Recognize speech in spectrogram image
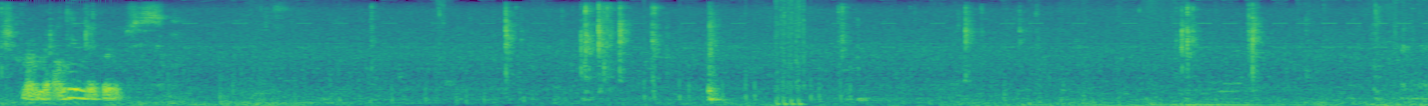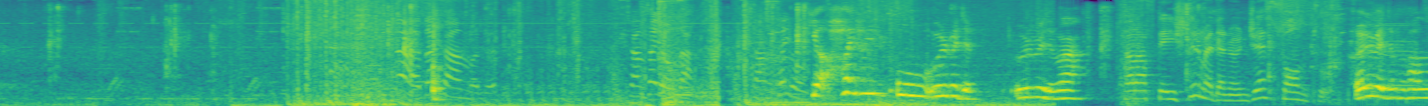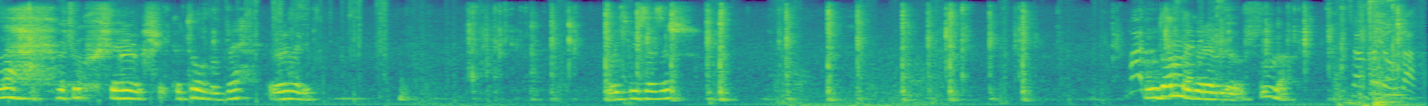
Şimdi ben bir alayım da göreyim siz. Hayır hayır. Oo ölmedim. Ölmedim ha. Taraf değiştirmeden önce son tur. Ölmedim valla. Bu çok şey, şey kötü oldum be. Ölmedim. Ultimiz hazır. Hadi Buradan da görebiliyorsun da. Çanta yolda.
